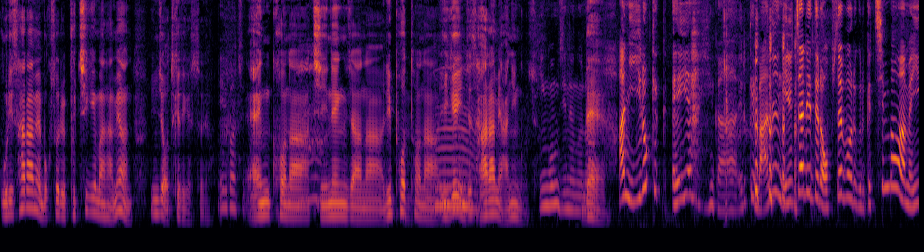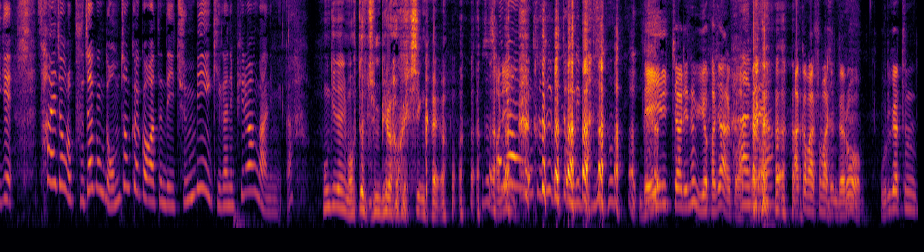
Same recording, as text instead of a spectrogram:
우리 사람의 목소리를 붙이기만 하면 이제 어떻게 되겠어요? 읽어주고 앵커나 진행자나 리포터나 이게 음. 이제 사람이 아닌 거죠. 인공지능으로. 네. 아니 이렇게 AI가 이렇게 많은 일자리들을 없애버리고 이렇게 침범하면 이게 사회적으로 부작용도 엄청 클 것 같은데 이 준비 기간이 필요한 거 아닙니까? 홍 기자님 어떤 준비를 하고 계신가요? 성형 수술부터 우리 봐서 내 일자리는 위협하지 않을 것아 같아요. 그래요? 아 까 말씀하신 대로 우리 같은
